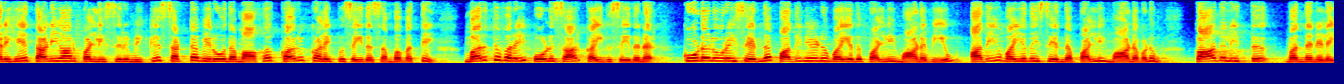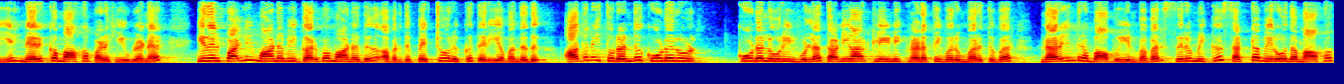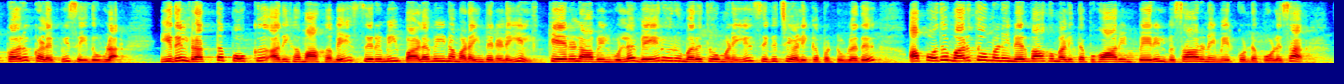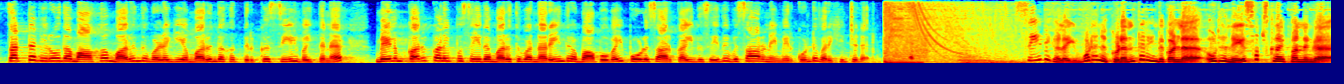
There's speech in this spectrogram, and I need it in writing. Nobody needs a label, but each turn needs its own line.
அருகே தனியார் பள்ளி சிறுமிக்கு சட்டவிரோதமாக கருக்கலைப்பு செய்த சம்பவத்தில் மருத்துவரை போலீசார் கைது செய்தனர். கூடலூரை சேர்ந்த பதினேழு வயது பள்ளி மாணவியும் அதே வயதை சேர்ந்த பள்ளி மாணவனும் காதலித்து வந்த நிலையில் நெருக்கமாக பழகியுள்ளனர். இதில் பள்ளி மாணவி கர்ப்பமானது அவரது பெற்றோருக்கு தெரிய வந்தது அதனைத் தொடர்ந்து கூடலூர் கூடலூரில் உள்ள தனியார் கிளினிக் நடத்தி வரும் மருத்துவர் நரேந்திர பாபு என்பவர் சிறுமிக்கு சட்டவிரோதமாக கருக்கலைப்பு செய்துள்ளார். இதில் இரத்தப்போக்கு அதிகமாகவே சிறுமி பலவீனமடைந்த நிலையில் கேரளாவில் உள்ள வேறொரு மருத்துவமனையில் சிகிச்சை அளிக்கப்பட்டுள்ளது. அப்போது மருத்துவமனை நிர்வாகம் அளித்த புகாரின் பேரில் விசாரணை மேற்கொண்ட போலீசார் சட்டவிரோதமாக மருந்து வழங்கிய மருந்தகத்திற்கு சீல் வைத்தனர். மேலும் கருக்கலைப்பு செய்த மருத்துவர் நரேந்திர பாபுவை போலீசார் கைது செய்து விசாரணை மேற்கொண்டு வருகின்றனர்.
செய்திகளை உடனுக்குடன் தெரிந்து கொள்ள உடனே சப்ஸ்கிரைப் பண்ணுங்க.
